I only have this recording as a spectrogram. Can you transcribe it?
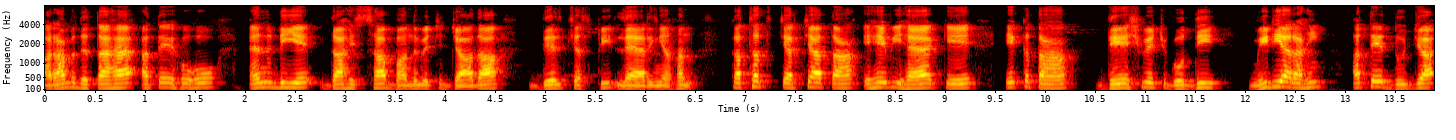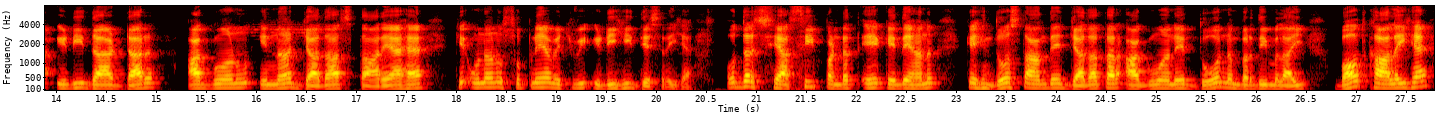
ਆਰੰਭ ਦਿੱਤਾ ਹੈ ਅਤੇ ਉਹ ਐਨਡੀਏ ਦਾ ਹਿੱਸਾ ਬਣਨ ਵਿੱਚ ਜ਼ਿਆਦਾ ਦਿਲਚਸਪੀ ਲੈ ਰਹੀਆਂ ਹਨ। ਕਥਿਤ ਚਰਚਾ ਤਾਂ ਇਹ ਵੀ ਹੈ ਕਿ ਇੱਕ ਤਾਂ ਦੇਸ਼ ਵਿੱਚ ਗੋਦੀ ਮੀਡੀਆ ਰਾਹੀਂ ਅਤੇ ਦੂਜਾ ਈਡੀ ਦਾ ਡਰ ਆਗੂਆਂ ਨੂੰ ਇੰਨਾ ਜ਼ਿਆਦਾ ਸਤਾ ਰਿਹਾ ਹੈ ਕਿ ਉਹਨਾਂ ਨੂੰ ਸੁਪਨਿਆਂ ਵਿੱਚ ਵੀ ਈਡੀ ਹੀ ਦਿਸ ਰਹੀ ਹੈ। ਉਧਰ ਸਿਆਸੀ ਪੰਡਤ ਇਹ ਕਹਿੰਦੇ ਹਨ ਕਿ ਹਿੰਦੁਸਤਾਨ ਦੇ ਜ਼ਿਆਦਾਤਰ ਆਗੂਆਂ ਨੇ 2 ਨੰਬਰ ਦੀ ਮਲਾਈ ਬਹੁਤ ਖਾ ਲਈ ਹੈ,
